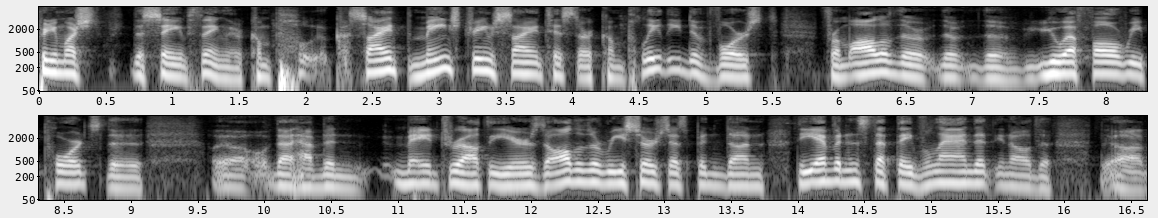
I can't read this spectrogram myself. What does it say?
Pretty much the same thing. They're complete science. Mainstream scientists are completely divorced from all of the the, the UFO reports, the uh, that have been made throughout the years, all of the research that's been done, the evidence that they've landed, you know, the uh,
